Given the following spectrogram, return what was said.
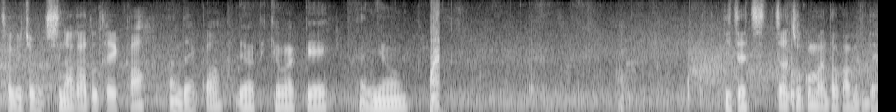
저기 좀 지나가도 될까? 안 될까? 내가 비켜갈게. 안녕. 이제 진짜 조금만 더 가면 돼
